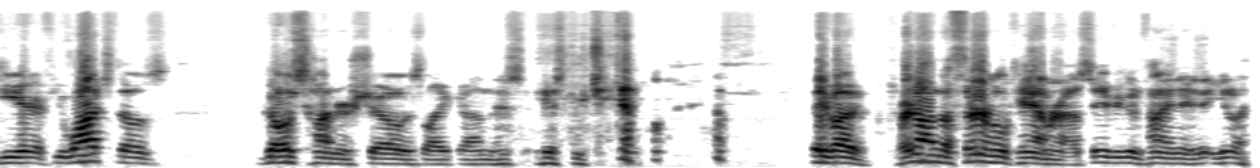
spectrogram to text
gear. If you watch those ghost hunter shows, like on this History Channel, they've uh, turn on the thermal camera, see if you can find it. You know,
